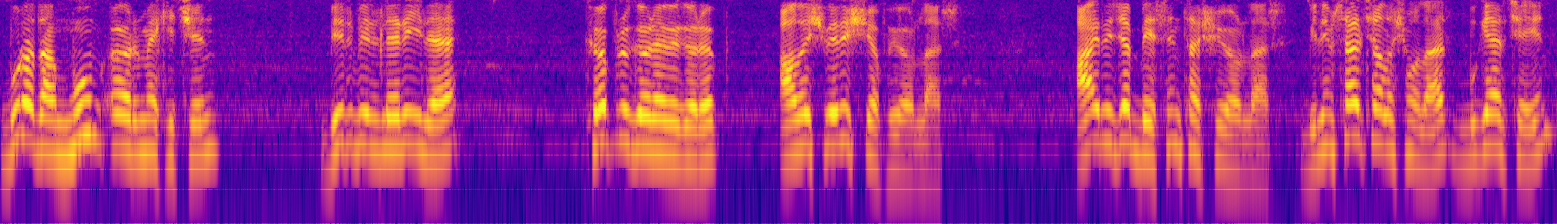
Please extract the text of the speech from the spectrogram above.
Burada mum örmek için birbirleriyle köprü görevi görüp alışveriş yapıyorlar. Ayrıca besin taşıyorlar. Bilimsel çalışmalar bu gerçeğin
